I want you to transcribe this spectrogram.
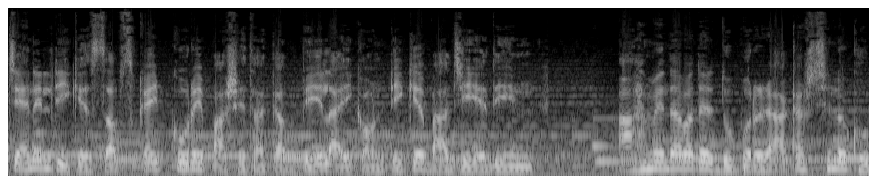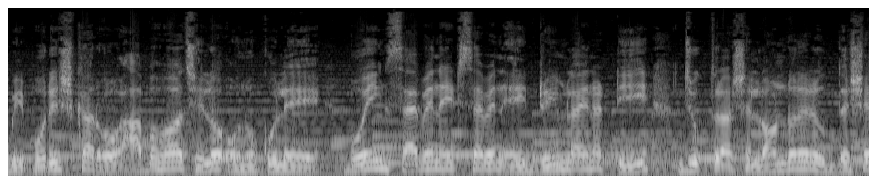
চ্যানেলটিকে সাবস্ক্রাইব করে পাশে থাকা বেল আইকনটিকে বাজিয়ে দিন। আহমেদাবাদের দুপুরের আকাশ ছিল খুবই পরিষ্কার ও আবহাওয়া ছিল অনুকূলে। বোয়িং সেভেন এইট সেভেন এই ড্রিম লাইনারটি যুক্তরাষ্ট্রের লন্ডনের উদ্দেশ্যে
